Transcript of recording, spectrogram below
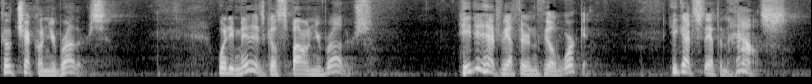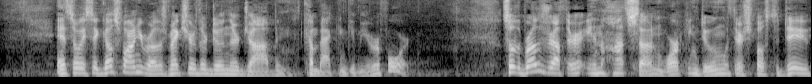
go check on your brothers. What he meant is go spy on your brothers. He didn't have to be out there in the field working, he got to stay up in the house. And so he said, go spy on your brothers, make sure they're doing their job, and come back and give me a report. So the brothers are out there in the hot sun working, doing what they're supposed to do.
